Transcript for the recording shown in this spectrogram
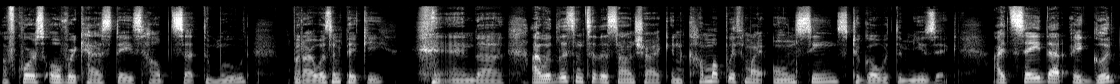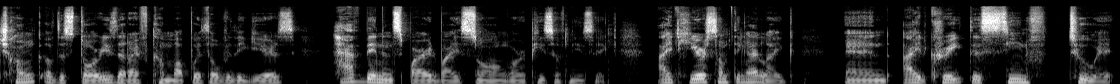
Of course, overcast days helped set the mood, but I wasn't picky. and uh, I would listen to the soundtrack and come up with my own scenes to go with the music. I'd say that a good chunk of the stories that I've come up with over the years have been inspired by a song or a piece of music. I'd hear something I like and I'd create this scene f- to it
